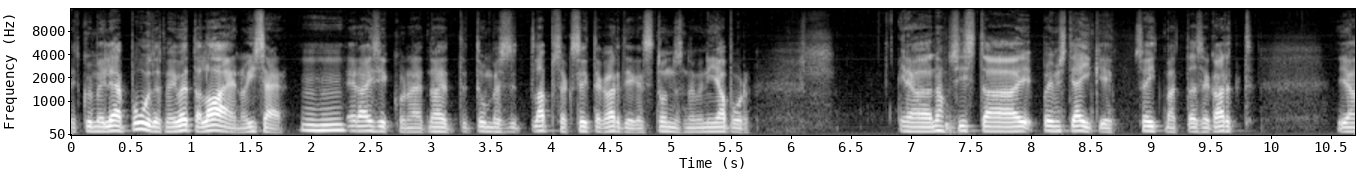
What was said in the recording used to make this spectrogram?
et kui meil jääb puudu, et me ei võta laenu ise mm -hmm. eraisikuna, et noh, et, et umbes, et laps saaks sõita kardiga, siis tundus nagu nii jabur. ja noh, siis ta põhimõtteliselt jäigi sõitmata, see kart ja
